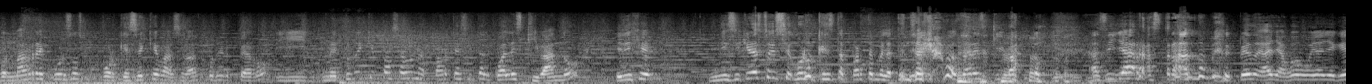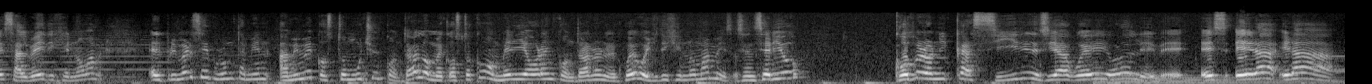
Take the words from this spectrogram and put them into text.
con más recursos porque sé que va- se va a poner perro. Y me tuve que pasar una parte así tal cual esquivando. Y dije, ni siquiera estoy seguro que esta parte me la tendría que pasar esquivando. así ya arrastrándome el pedo. Ya, ya, huevo, ya llegué, salvé y dije, no mames. El primer save room también a mí me costó mucho encontrarlo. Me costó como media hora encontrarlo en el juego. Y yo dije, no mames. O sea, en serio. Code Verónica sí decía, güey, órale. Es, era, era.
